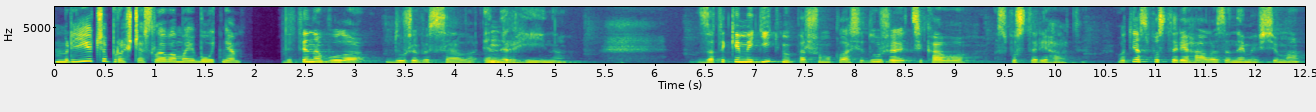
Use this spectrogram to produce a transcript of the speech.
мріючи про щасливе майбутнє. Дитина була дуже весела, енергійна. За такими дітьми в першому класі дуже цікаво спостерігати. От я спостерігала за ними всіма,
